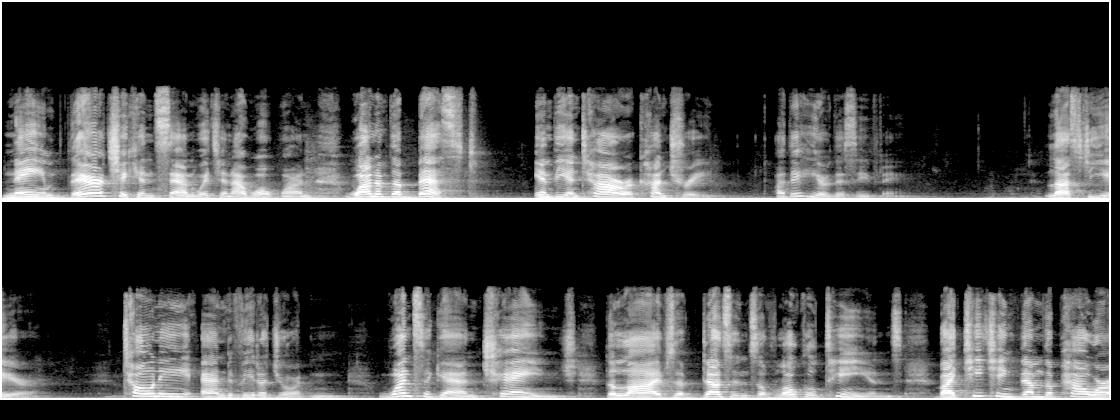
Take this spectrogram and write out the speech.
name their chicken sandwich, and I want one, one of the best in the entire country. Are they here this evening? Last year, Tony and Davita Jordan once again changed the lives of dozens of local teens by teaching them the power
